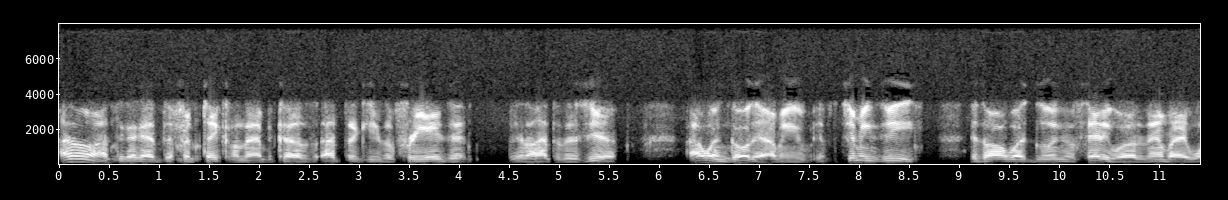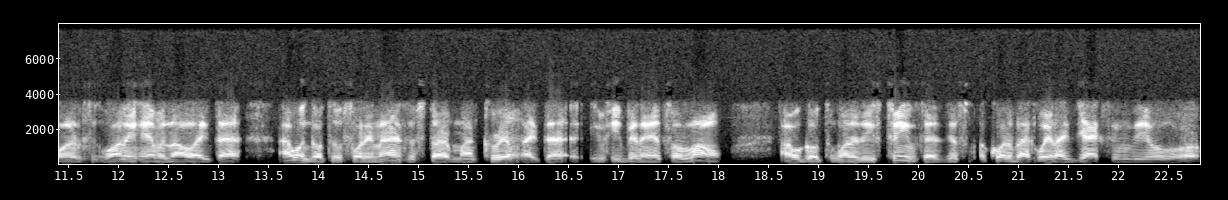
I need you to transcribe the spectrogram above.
I don't know. I think I got a different take on that because I think he's a free agent, you know, after this year, I wouldn't go there. I mean, if Jimmy G is all what New England said he was, and everybody wanted, wanted him and all like that, I wouldn't go to the 49ers to start my career like that. If he'd been there so long, I would go to one of these teams that just a quarterback away, like Jacksonville or,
